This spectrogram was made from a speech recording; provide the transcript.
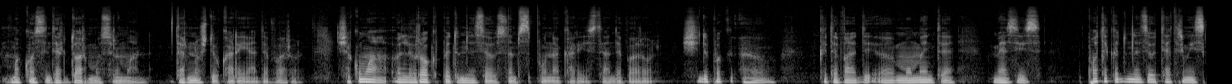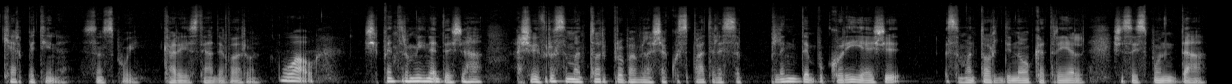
mă consider doar musulman dar nu știu care e adevărul. Și acum îl rog pe Dumnezeu să-mi spună care este adevărul. Și după uh, câteva de, uh, momente mi-a zis, poate că Dumnezeu te-a trimis chiar pe tine să-mi spui care este adevărul. Wow! Și pentru mine deja aș fi vrut să mă întorc probabil așa cu spatele, să plâng de bucurie și să mă întorc din nou către el și să-i spun da,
